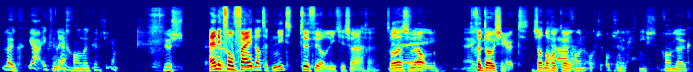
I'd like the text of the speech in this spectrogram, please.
Leuk. Ja, ik vind het echt gewoon leuk kunnen zingen. Dus. En ik ehm, vond fijn dat het niet te veel liedjes waren. Het was wel nee, gedoseerd. Er zat nog ook een... gewoon op, op zijn technisch. Gewoon leuk.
